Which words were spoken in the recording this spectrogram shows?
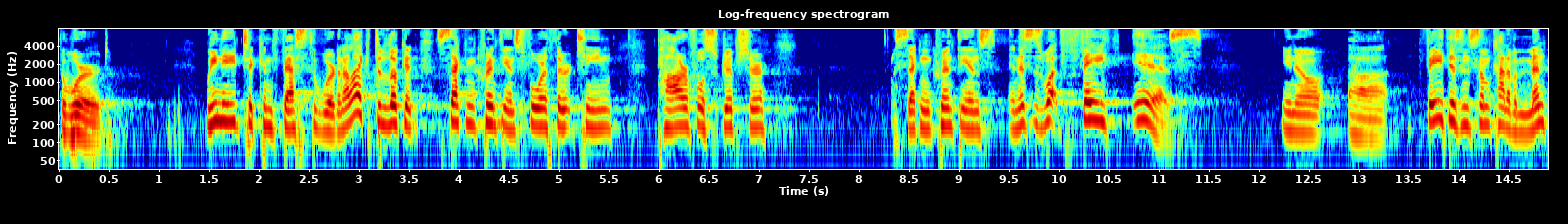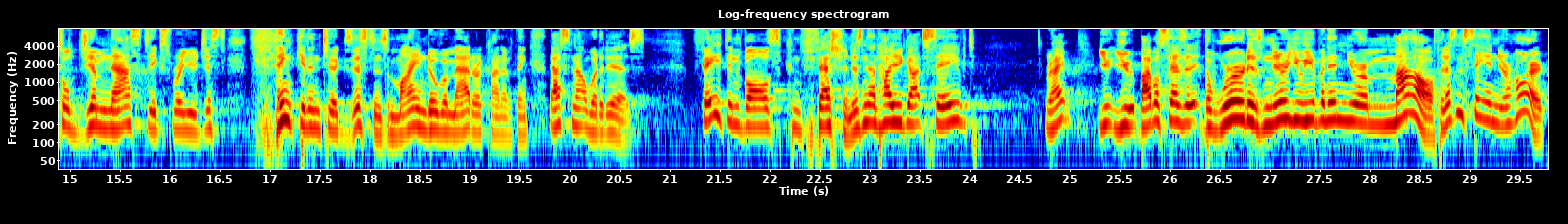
the word. We need to confess the word. And I like to look at 2 Corinthians 4.13, powerful scripture. 2 Corinthians, and this is what faith is. You know, uh, faith isn't some kind of a mental gymnastics where you just think it into existence, mind over matter kind of thing. That's not what it is. Faith involves confession. Isn't that how you got saved? Right? You, you, Bible says that the word is near you even in your mouth. It doesn't say in your heart.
